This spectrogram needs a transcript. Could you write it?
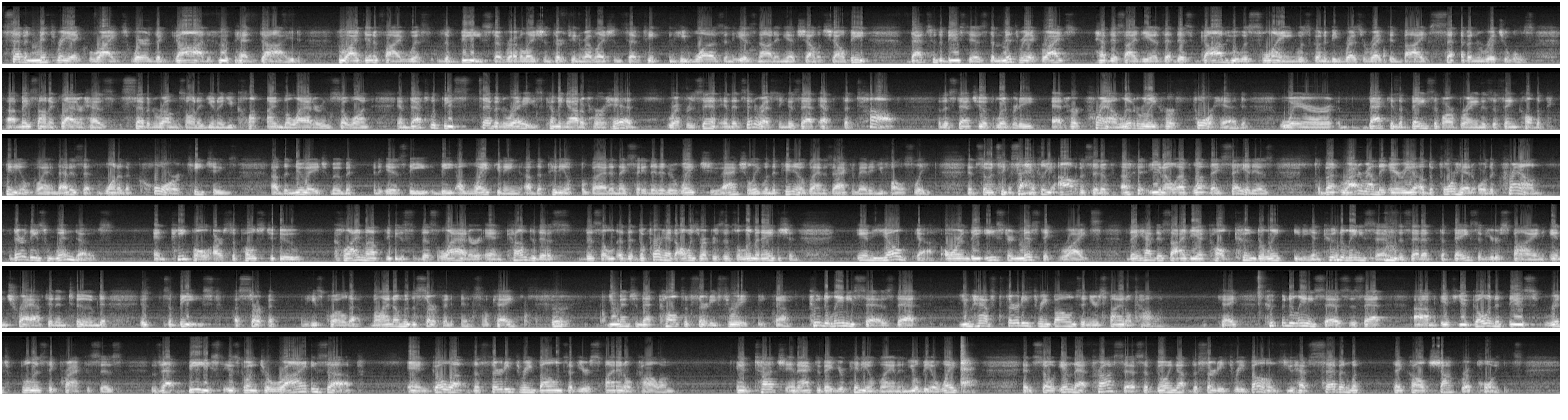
seven Mithraic rites, where the god who had died, who identify with the beast of Revelation 13 and Revelation 17, he was and is not and yet shall it shall be. That's who the beast is. The Mithraic rites had this idea that this God who was slain was going to be resurrected by seven rituals. Uh, Masonic ladder has seven rungs on it. You know, you climb the ladder and so on. And that's what these seven rays coming out of her head represent. And it's interesting is that at the top the Statue of Liberty, at her crown, literally her forehead, where back in the base of our brain is a thing called the pineal gland. That is at one of the core teachings of the New Age movement is the, the awakening of the pineal gland, and they say that it awakes you. Actually, when the pineal gland is activated, you fall asleep, and so it's exactly opposite of uh, you know of what they say it is. But right around the area of the forehead or the crown, there are these windows, and people are supposed to climb up these this ladder and come to this this uh, the forehead always represents illumination in yoga or in the Eastern mystic rites, they have this idea called Kundalini. And Kundalini says is that at the base of your spine, entrapped and entombed, is a beast, a serpent, and he's coiled up. Well, I know who the serpent is, okay? Sure. You mentioned that cult of 33. Yeah. Kundalini says that you have 33 bones in your spinal column. Okay? Kundalini says is that um, if you go into these ritualistic practices, that beast is going to rise up and go up the 33 bones of your spinal column and touch and activate your pineal gland and you'll be awakened. And so in that process of going up the 33 bones, you have seven what they call chakra points.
